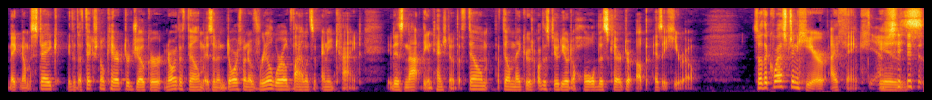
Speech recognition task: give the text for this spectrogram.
Make no mistake, neither the fictional character Joker nor the film is an endorsement of real world violence of any kind. It is not the intention of the film, the filmmakers, or the studio to hold this character up as a hero. So the question here, I think, is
